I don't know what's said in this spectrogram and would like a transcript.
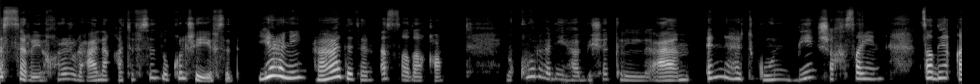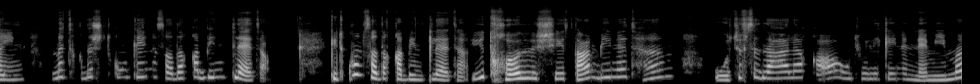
السر يخرج والعلاقة تفسد وكل شيء يفسد. يعني عادة الصداقة يقول عليها بشكل عام أنها تكون بين شخصين صديقين. ما تقدرش تكون كاينة صداقة بين ثلاثة. كي تكون صداقة بين ثلاثة يدخل الشيطان بيناتهم وتفسد العلاقة وتولي كاينة النميمة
